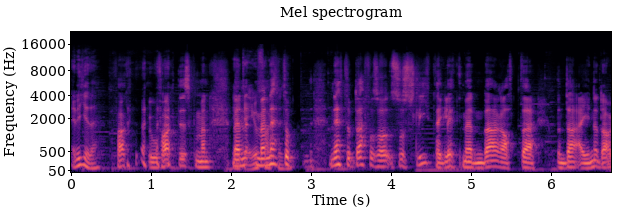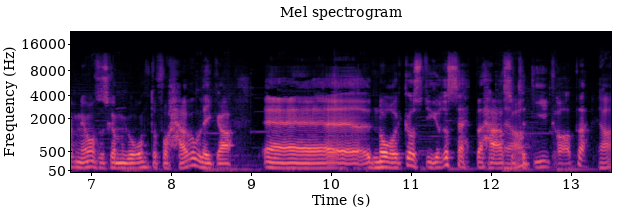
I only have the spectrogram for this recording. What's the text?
Er det ikke det? Fakt, jo, faktisk. Men, men, jo men nettopp, nettopp derfor så, så sliter jeg litt med den der at eh, den der ene dagen i år så skal vi gå rundt og forherlige eh, Norge og styresettet her så til de grader. Ja,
